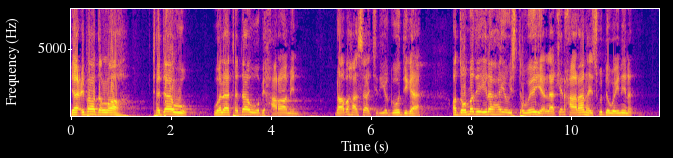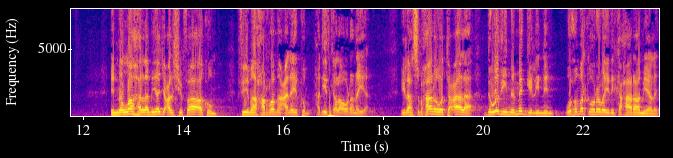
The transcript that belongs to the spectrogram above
yaa cibaad allah tadaawuu walaa tadaawuu bixaraamin. Dhaabahaasaa jiriyo goodigaa addoommadii ilaahay oo isdaweeya laakiin xaaraan ha isku daweynina ina allaha lam yajcal shifaa'akum fii maa xarama calaykum xadiid kala odhanaya ilaah subxaanahu wa tacaala dawadiinna ma gelinin wuxuu marka horeba idinka xaaraam yeelay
